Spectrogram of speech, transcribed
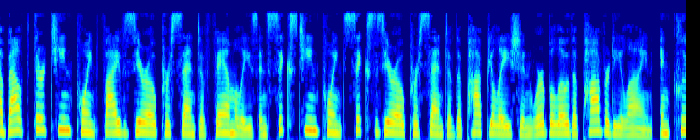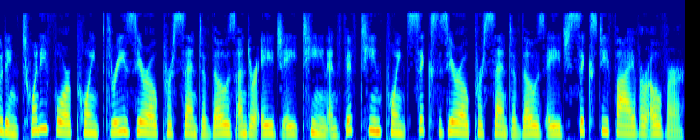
About 13.50% of families and 16.60% of the population were below the poverty line, including 24.30% of those under age 18 and 15.60% of those age 65 or over.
